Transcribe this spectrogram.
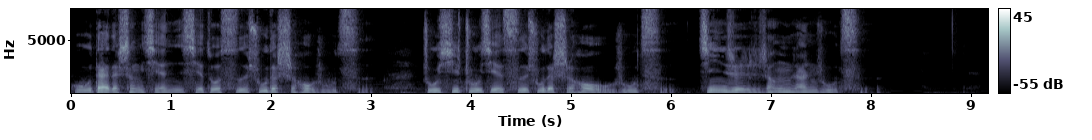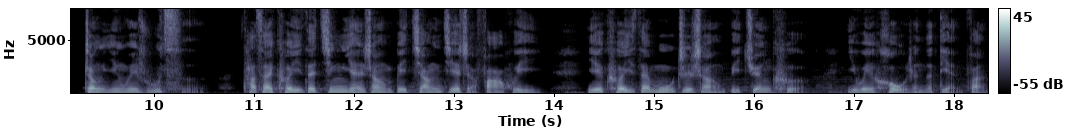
古代的圣贤写作四书的时候如此，朱熹注解四书的时候如此，今日仍然如此。正因为如此，他才可以在经言上被讲解者发挥，也可以在墓志上被镌刻，以为后人的典范。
